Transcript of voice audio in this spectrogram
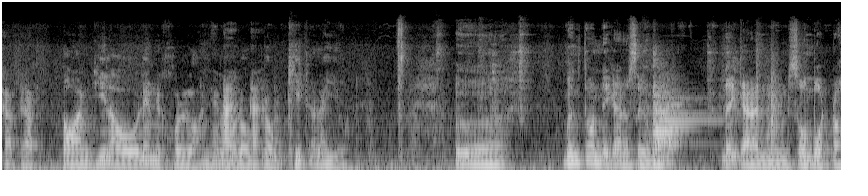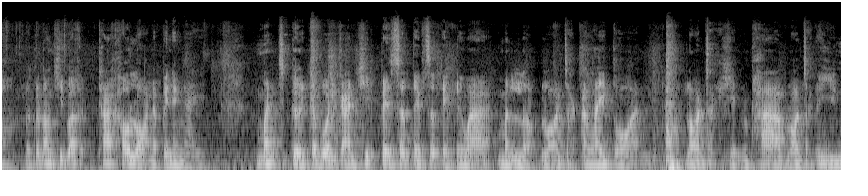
ครับครับ ตอนที่เราเล่นเป็นคนหลอนเนี่ยเราเราอะ เราคิดอะไรอยู่ เออเบื้องต้นในการเสริมในการสวมบทเนาะเราก็ต้องคิดว่าถ้าเขาหลอนนะเป็นยังไง มันจะเกิดกระบวนการคิดเป็นสเต็ปสเต็ปเลยว่ามันหลอนจากอะไรก่อน หลอนจากเห็นภาพ หลอนจากได้ยิน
